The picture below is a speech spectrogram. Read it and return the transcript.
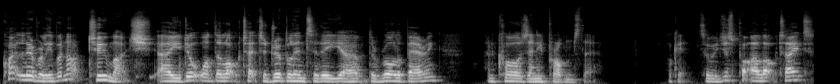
quite liberally, but not too much. Uh, you don't want the Loctite to dribble into the, uh, the roller bearing and cause any problems there. Okay, so we just put our Loctite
